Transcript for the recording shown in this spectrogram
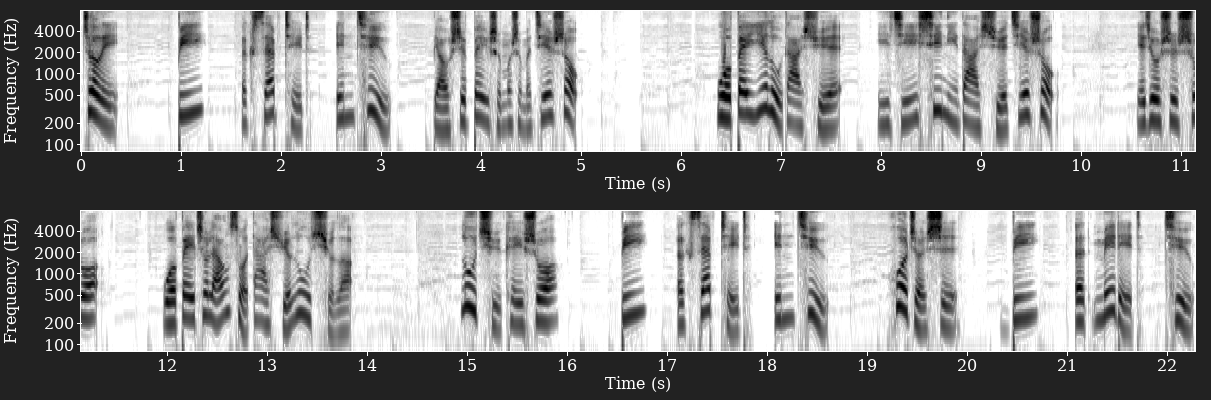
这里，be accepted into 表示被什么什么接受。我被耶鲁大学以及悉尼大学接受，也就是说，我被这两所大学录取了。录取可以说 be accepted into，或者是 be admitted to。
